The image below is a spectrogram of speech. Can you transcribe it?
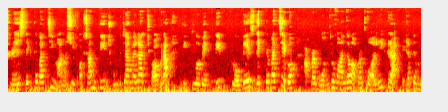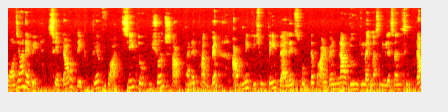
ট্রেস দেখতে পাচ্ছি, মানসিক অশান্তি ঝুট ঝামেলা ঝগড়া, তৃতীয় ব্যক্তির প্রবেশ দেখতে পাচ্ছি এবং আপনার বন্ধু বান্ধব আপনার কলিগরা এটাতে মজা নেবে, সেটাও দেখতে পাচ্ছি। তো ভীষণ সাবধানে থাকবেন, আপনি কিছুতেই ব্যালেন্স করতে পারবেন না। জুন, জুলাই মাসের রিলেশনশিপটা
